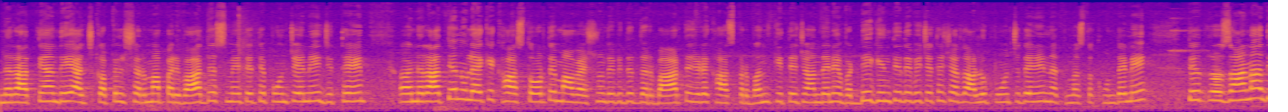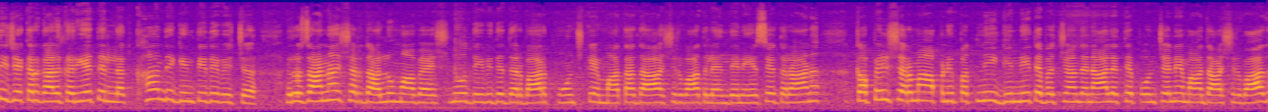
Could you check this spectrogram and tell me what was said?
ਨਰਾਤਿਆਂ ਦੇ ਅੱਜ ਕਪਿਲ ਸ਼ਰਮਾ ਪਰਿਵਾਰ ਦੇ ਸਮੇਤ ਇੱਥੇ ਪਹੁੰਚੇ ਨੇ, ਜਿੱਥੇ ਨਰਾਤਿਆਂ ਨੂੰ ਲੈ ਕੇ ਖਾਸ ਤੌਰ ਤੇ ਮਾਂ ਵੈਸ਼ਨੋ ਦੇਵੀ ਦੇ ਦਰਬਾਰ ਤੇ ਜਿਹੜੇ ਖਾਸ ਪ੍ਰਬੰਧ ਕੀਤੇ ਜਾਂਦੇ ਨੇ, ਵੱਡੀ ਗਿਣਤੀ ਦੇ ਵਿੱਚ ਇੱਥੇ ਸ਼ਰਧਾਲੂ ਪਹੁੰਚਦੇ ਨੇ, ਨਤਮਸਤਕ ਹੁੰਦੇ ਨੇ। ਤੇ ਰੋਜ਼ਾਨਾ ਦੀ ਜੇਕਰ ਗੱਲ ਕਰੀਏ ਤੇ ਲੱਖਾਂ ਦੀ ਗਿਣਤੀ ਦੇ ਵਿੱਚ ਰੋਜ਼ਾਨਾ ਸ਼ਰਧਾਲੂ ਮਾਂ ਵੈਸ਼ਨੋ ਦੇਵੀ ਦੇ ਦਰਬਾਰ ਪਹੁੰਚ ਕੇ ਮਾਤਾ ਦਾ ਆਸ਼ੀਰਵਾਦ ਲੈਂਦੇ ਨੇ। ਇਸੇ ਦੌਰਾਨ ਕਪਿਲ ਸ਼ਰਮਾ ਆਪਣੀ ਪਤਨੀ ਗਿੰਨੀ ਤੇ ਬੱਚਿਆਂ ਦੇ ਨਾਲ ਇੱਥੇ ਪਹੁੰਚੇ ਨੇ। ਮਾਂ ਦਾ ਆਸ਼ੀਰਵਾਦ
